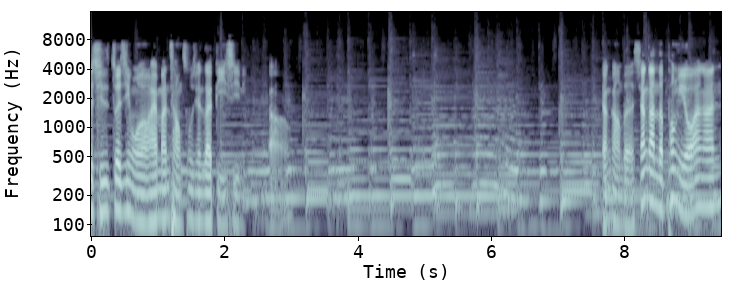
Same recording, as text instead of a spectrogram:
那其实最近我还蛮常出现在 DC 里啊。香港的香港的朋友安安，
